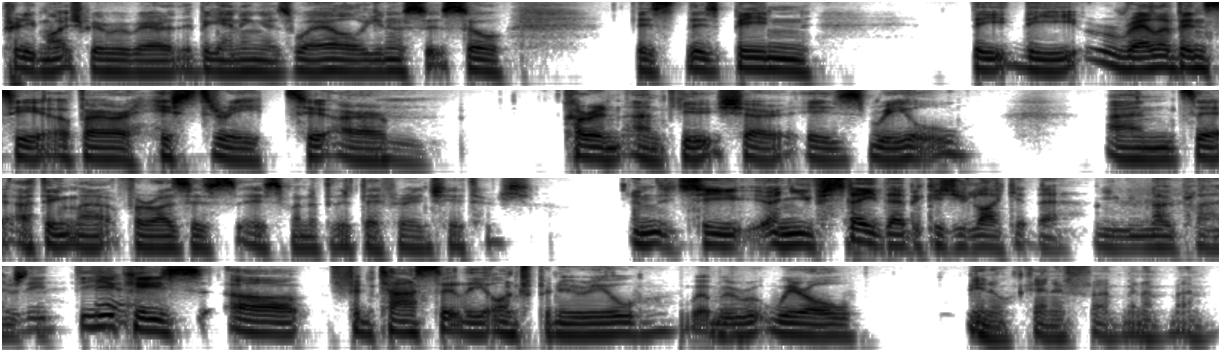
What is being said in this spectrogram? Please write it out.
pretty much where we were at the beginning as well. You know, so, so there's there's been the the relevancy of our history to our mm. current and future is real, and uh, I think that for us is is one of the differentiators. And so, you, and you've stayed there because you like it there. You no plans. The, the yeah. UK's uh, fantastically entrepreneurial. We're, we're all you know, kind of, I mean, I'm, I'm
